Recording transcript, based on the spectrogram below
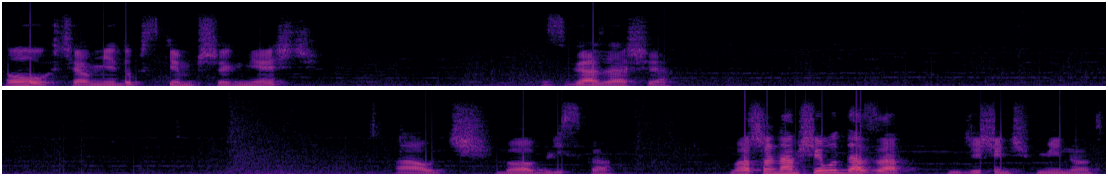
O, chciał mnie dubskiem przygnieść. Zgadza się. Auć, było blisko. Może nam się uda za 10 minut.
